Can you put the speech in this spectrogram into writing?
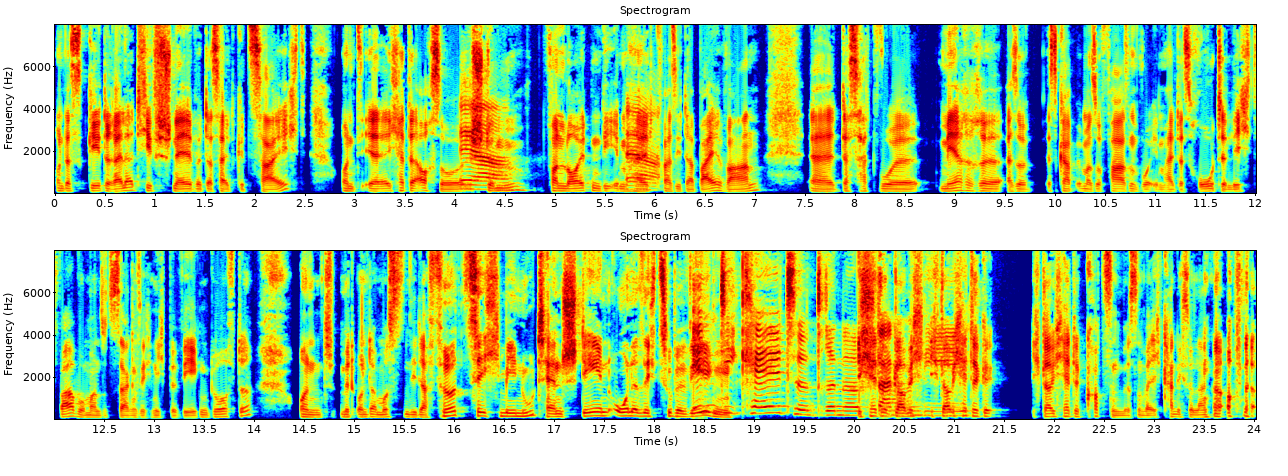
Und das geht relativ schnell, wird das halt gezeigt. Und äh, ich hatte auch so ja. Stimmen von Leuten, die eben ja. halt quasi dabei waren. Äh, das hat wohl mehrere, also es gab immer so Phasen, wo eben halt das rote Licht war, wo man sozusagen sich nicht bewegen durfte. Und mitunter mussten die da 40 Minuten stehen, ohne sich zu bewegen. In die Kälte drinne. Ich hätte, glaube ich, ich glaube, ich hätte ich glaube, ich hätte kotzen müssen, weil ich kann nicht so lange auf einer,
